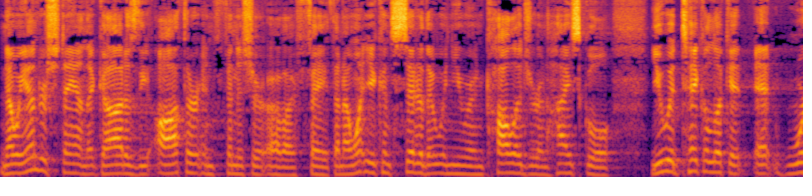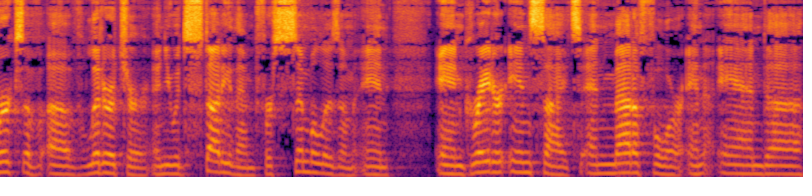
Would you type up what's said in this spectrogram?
Now, we understand that God is the author and finisher of our faith. And I want you to consider that when you were in college or in high school, you would take a look at, at works of, of literature and you would study them for symbolism and, and greater insights and metaphor and, and uh,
